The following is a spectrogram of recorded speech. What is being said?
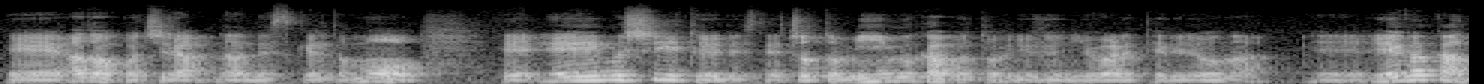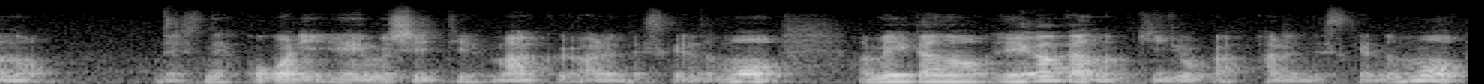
えー、あとはこちらなんですけれども、えー、AMC というですね、ちょっとミーム株というふうに言われているような、えー、映画館のですねここに AMC っていうマークあるんですけれどもアメリカの映画館の企業があるんですけれども、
